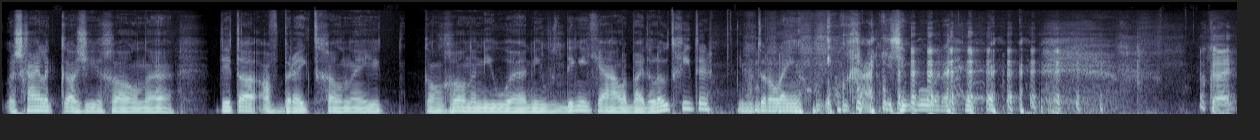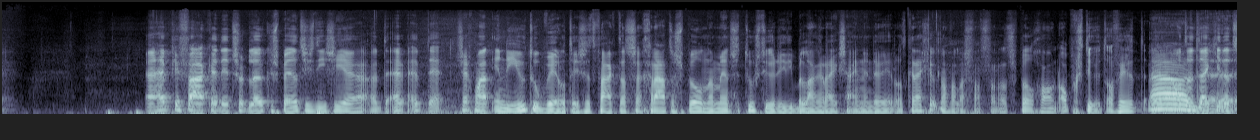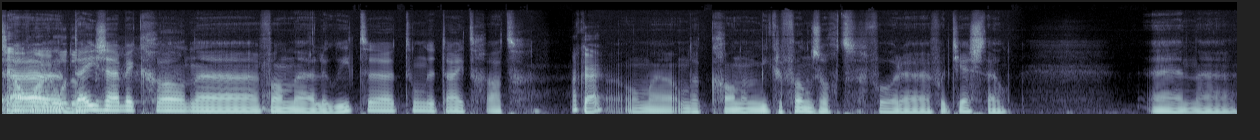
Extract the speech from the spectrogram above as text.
waarschijnlijk als je gewoon dit afbreekt, gewoon, en je kan gewoon een nieuw, eh, nieuw dingetje halen bij de loodgieter. Je moet er alleen nieuwe gaatjes in boren. Oké. Eh, heb je vaak eh, dit soort leuke speeltjes die zie je... eh, eh, eh, zeg maar in de YouTube-wereld is het vaak dat ze gratis spul naar mensen toesturen die belangrijk zijn in de wereld. Krijg je ook nog wel eens wat van dat spul gewoon opgestuurd? Of is het eh, Nou, altijd dat je dat zelf eh, maar moet doen? Deze heb ik gewoon eh, van eh Louis eh, toen de tijd gehad. Oké. Om, eh, omdat ik gewoon een microfoon zocht voor, eh voor Chesto. En eh,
